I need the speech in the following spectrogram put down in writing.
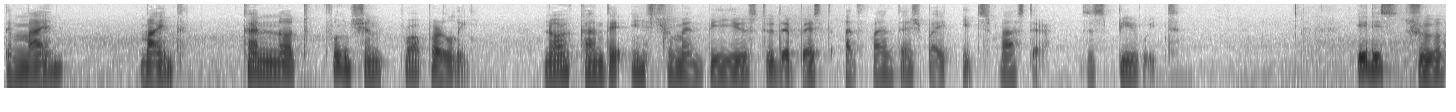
the mind mind cannot function properly, nor can the instrument be used to the best advantage by its master, the spirit. It is true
